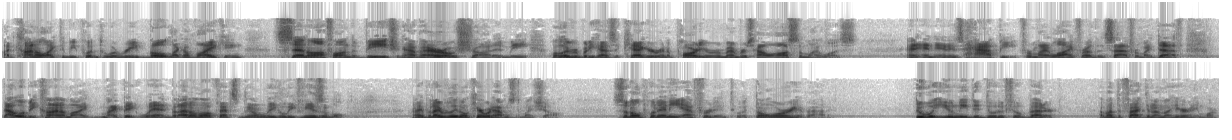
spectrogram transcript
I'd kind of like to be put into a reed boat like a Viking, sent off on the beach and have arrows shot at me while everybody has a kegger and a party and remembers how awesome I was. And, and, and is happy for my life rather than sad for my death. That would be kind of my, my big win, but I don't know if that's, you know, legally feasible. Right? But I really don't care what happens to my shell. So don't put any effort into it. Don't worry about it. Do what you need to do to feel better about the fact that I'm not here anymore.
